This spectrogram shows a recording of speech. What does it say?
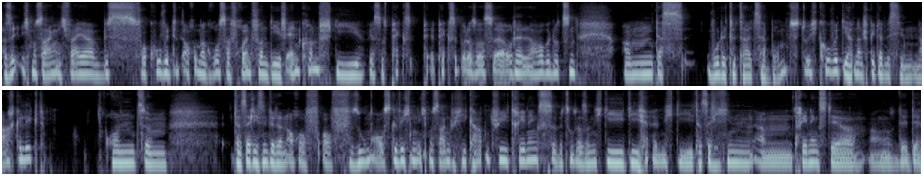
Also ich muss sagen, ich war ja bis vor Covid auch immer großer Freund von DFN-Conf, die, wie heißt das, Paxip oder sowas, äh, oder der Haube nutzen. Ähm, das wurde total zerbombt durch Covid. Die haben dann später ein bisschen nachgelegt. Und ähm, tatsächlich sind wir dann auch auf, auf Zoom ausgewichen. Ich muss sagen, durch die Carpentry-Trainings, beziehungsweise nicht die, die, nicht die tatsächlichen ähm, Trainings der, äh, der,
